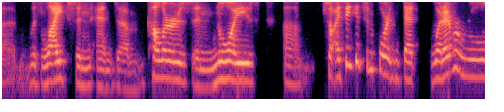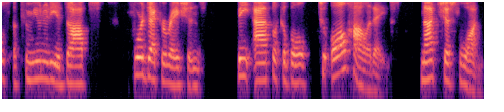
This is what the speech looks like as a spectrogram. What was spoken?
uh, with lights and, and um, colors and noise. Um, so I think it's important that whatever rules a community adopts for decorations be applicable to all holidays, not just one.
